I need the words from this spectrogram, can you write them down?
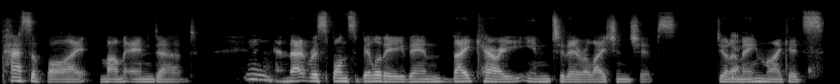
pacify mum and dad. Mm. And that responsibility then they carry into their relationships. Do you know yeah. what I mean? Like it's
